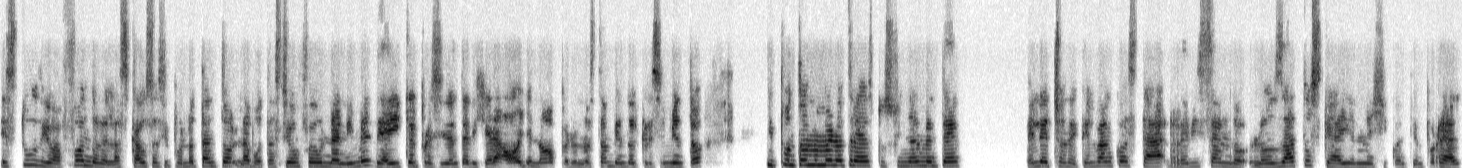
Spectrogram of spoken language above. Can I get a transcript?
estudio a fondo de las causas y por lo tanto la votación fue unánime, de ahí que el presidente dijera, oye, no, pero no están viendo el crecimiento. Y punto número tres, pues finalmente el hecho de que el banco está revisando los datos que hay en México en tiempo real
